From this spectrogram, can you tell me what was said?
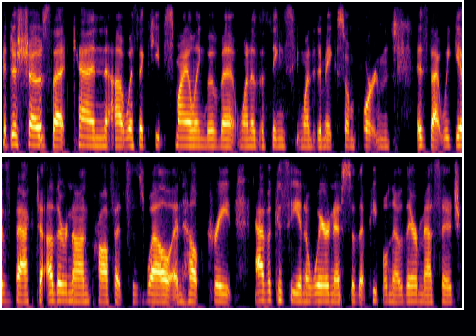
it just shows that Ken, uh, with the Keep Smiling movement, one of the things he wanted to make so important is that we give back to other nonprofits as well and help create advocacy and awareness so that people know their message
